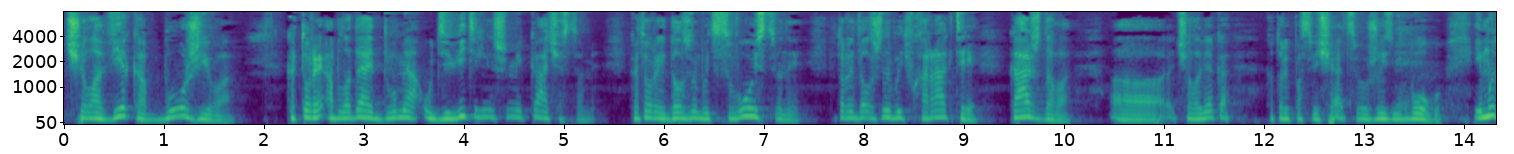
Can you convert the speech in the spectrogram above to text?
человека Божьего, который обладает двумя удивительнейшими качествами, которые должны быть свойственны, которые должны быть в характере каждого э, человека, который посвящает свою жизнь Богу. И мы,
